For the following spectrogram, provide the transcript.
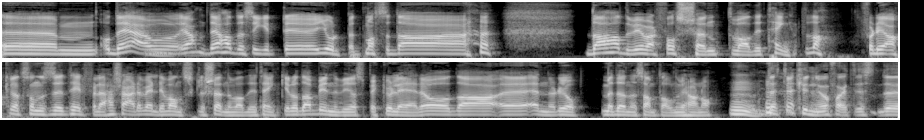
Um, og det er jo Ja, det hadde sikkert eh, hjulpet masse. Da, da hadde vi i hvert fall skjønt hva de tenkte, da. Fordi akkurat sånne tilfeller her så er det veldig vanskelig å skjønne hva de tenker, og da begynner vi å spekulere, og da eh, ender de opp med denne samtalen vi har nå. Dette kunne jo faktisk det,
